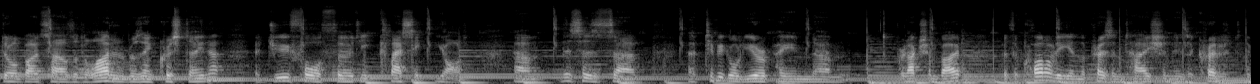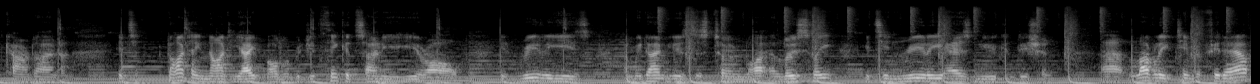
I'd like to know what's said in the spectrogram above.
Doing Boat Sales are delighted to present Christina, a Dufour 30 classic yacht. Um, this is uh, a typical European um, production boat, but the quality and the presentation is a credit to the current owner. It's a 1998 model, but you'd think it's only a year old. It really is, and we don't use this term loosely, it's in really as new condition. Uh, lovely timber fit out,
